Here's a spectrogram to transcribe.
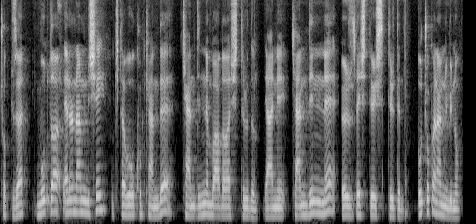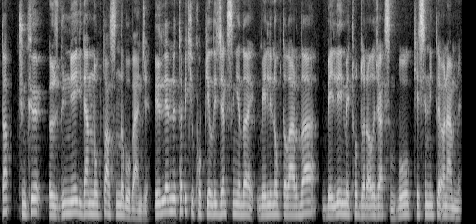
Çok güzel. Burada en önemli şey kitabı okurken de kendinle bağdaştırdın. Yani kendinle özdeşleştirdin. Bu çok önemli bir nokta. Çünkü özgünlüğe giden nokta aslında bu bence. Birilerini tabii ki kopyalayacaksın ya da belli noktalarda belli metodları alacaksın. Bu kesinlikle önemli.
